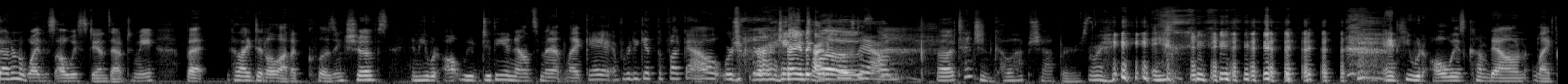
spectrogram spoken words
i don't know why this always stands out to me but because i did a lot of closing shifts and he would all we would do the announcement like hey everybody get the fuck out. We're trying, trying to Try close, down. Uh, attention co-op shoppers. Right. and he would always come down like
